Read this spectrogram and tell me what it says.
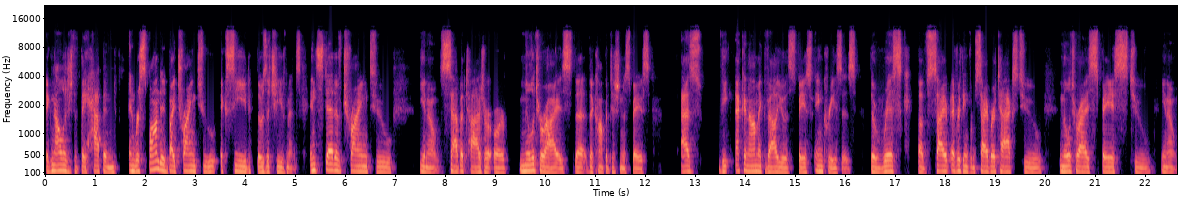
acknowledged that they happened and responded by trying to exceed those achievements instead of trying to you know sabotage or, or militarize the the competition of space. As the economic value of space increases the risk of cyber everything from cyber attacks to militarized space to you know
